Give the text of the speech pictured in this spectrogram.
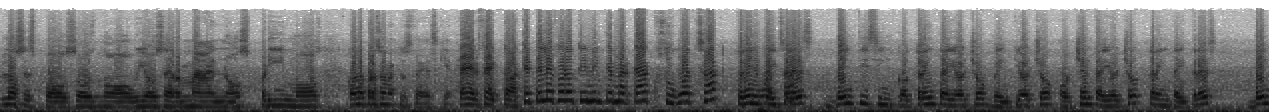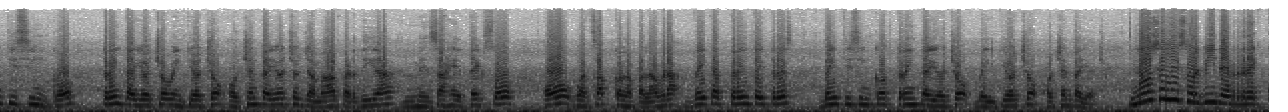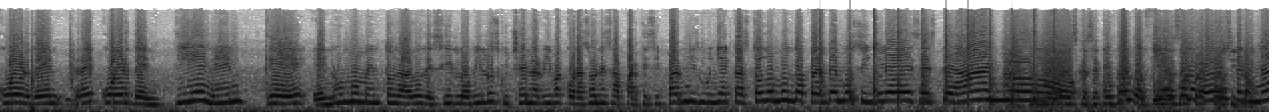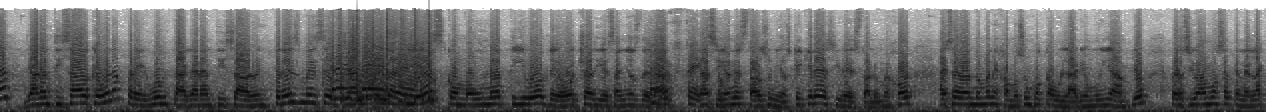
los esposos, novios, hermanos, primos, con la persona que ustedes quieran. Perfecto. ¿A qué teléfono tienen que marcar su WhatsApp? 33 25 30 38 28 88 33 25 38 28 88 llamada perdida mensaje de texto o WhatsApp con la palabra beca 33 25 38 28 88. No se les olvide, recuerden, recuerden, tienen que en un momento dado decirlo, vi, lo escuché en arriba, corazones, a participar mis muñecas, todo mundo aprendemos inglés este año. Así es, que se cumpla ¿En por fin ese lo propósito. terminar? Garantizado, qué buena pregunta, garantizado. En tres meses Tres ya lo meses. hablarías como un nativo de 8 a 10 años de edad, Perfecto. nacido en Estados Unidos. ¿Qué quiere decir esto? A lo mejor a esa edad no manejamos un vocabulario muy amplio, pero sí vamos a tener la,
